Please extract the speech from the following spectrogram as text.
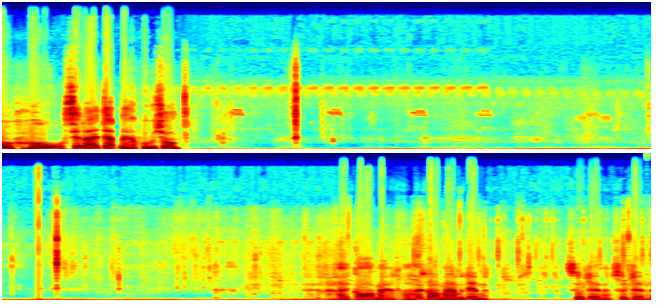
โอ้โห เสียดายจัดนะครับคุณผู้ชม ค่อยๆกอมาค่อยๆกอมาเหมือนเดิมครับสูตรเดิมครับสูตรเดิม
